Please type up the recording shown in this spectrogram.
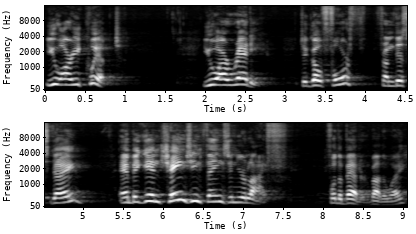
you are equipped. You are ready to go forth from this day and begin changing things in your life for the better, by the way.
